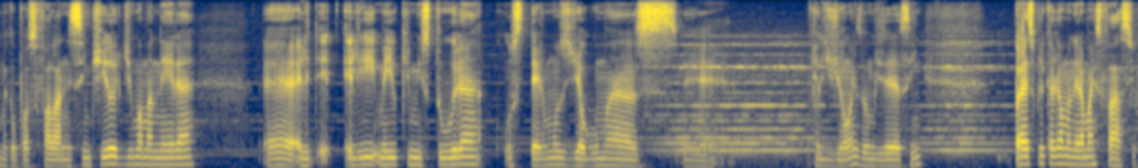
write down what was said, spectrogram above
como é que eu posso falar nesse sentido, de uma maneira, é, ele, ele meio que mistura os termos de algumas é, religiões, vamos dizer assim, para explicar de uma maneira mais fácil.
